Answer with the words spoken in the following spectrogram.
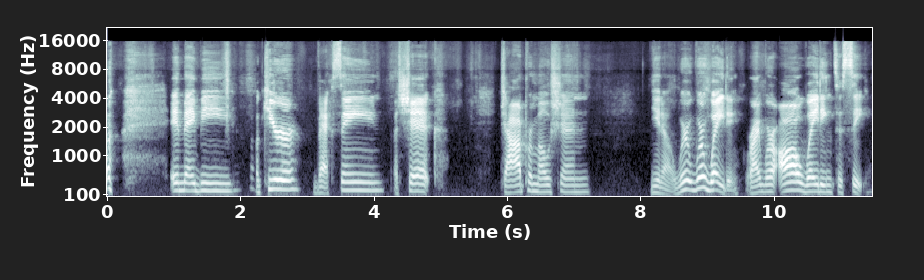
it may be a cure, vaccine, a check, job promotion, you know we're we're waiting right? We're all waiting to see.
